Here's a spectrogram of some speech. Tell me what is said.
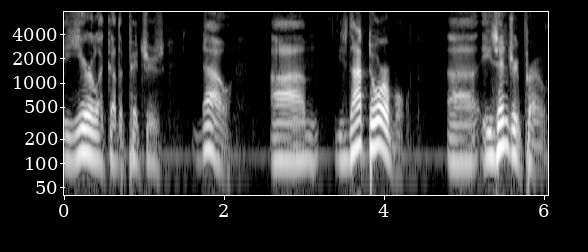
a year like other pitchers? No. Um, he's not durable. Uh, he's injury prone.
